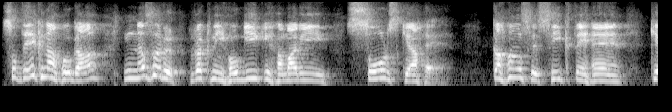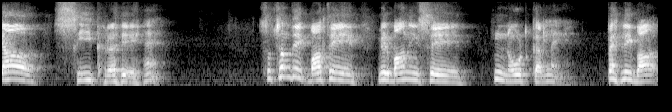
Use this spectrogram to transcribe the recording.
سو دیکھنا ہوگا، نظر رکھنی ہوگی کہ ہماری سورس کیا ہے، کہاں سے سیکھتے ہیں، کیا سیکھ رہے ہیں۔ سو چند ایک باتیں مہربانی سے نوٹ کر لیں۔ پہلی بات،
